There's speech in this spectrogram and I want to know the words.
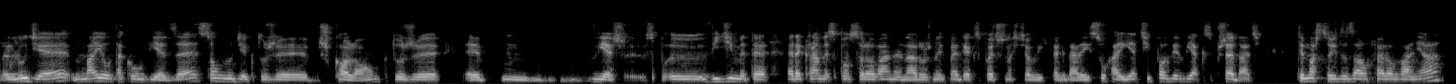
ludzie mają taką wiedzę, są ludzie, którzy szkolą, którzy, y, wiesz, y, widzimy te reklamy sponsorowane na różnych mediach społecznościowych i tak dalej. Słuchaj, ja ci powiem, jak sprzedać. Ty masz coś do zaoferowania,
